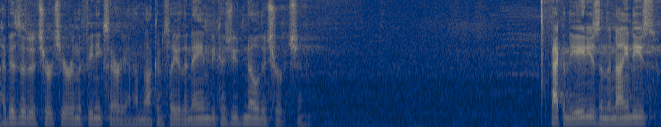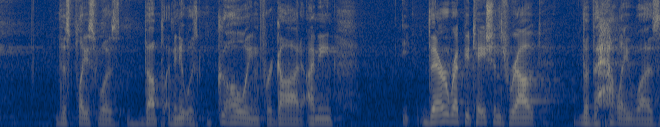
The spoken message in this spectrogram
I visited a church here in the Phoenix area, and I'm not going to tell you the name because you'd know the church. And back in the 80s and the 90s, this place was the, I mean, it was going for God. I mean, their reputation throughout the valley was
